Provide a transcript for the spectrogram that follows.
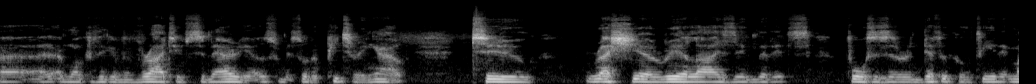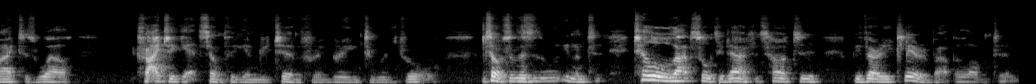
uh, and one can think of a variety of scenarios from it sort of petering out to Russia realizing that it's forces that are in difficulty, and it might as well try to get something in return for agreeing to withdraw. So, so there's you know till all that sorted out, it's hard to be very clear about the long term.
